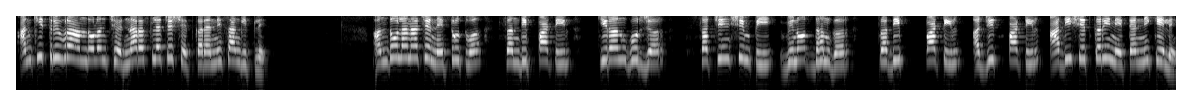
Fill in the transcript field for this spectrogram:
आणखी तीव्र आंदोलन छेडणार असल्याचे शेतकऱ्यांनी सांगितले. आंदोलनाचे नेतृत्व संदीप पाटील किरण गुर्जर सचिन शिंपी विनोद धनगर प्रदीप पाटील अजित पाटील आदी शेतकरी नेत्यांनी केले.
